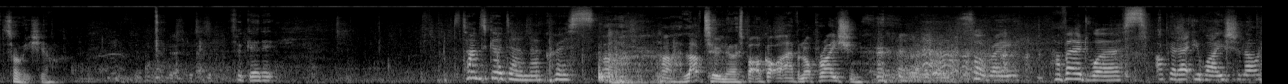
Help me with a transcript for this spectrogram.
Sorry, Shell. Forget it. It's time to go down now, Chris. Ah, I'd love to, nurse, but I've got to have an operation. Sorry. I've heard worse. I'll get out your way, shall I?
